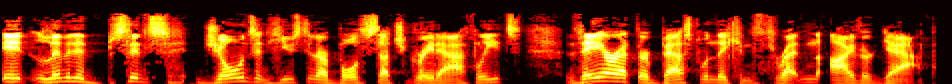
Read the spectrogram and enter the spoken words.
it limited since Jones and Houston are both such great athletes, they are at their best when they can threaten either gap.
